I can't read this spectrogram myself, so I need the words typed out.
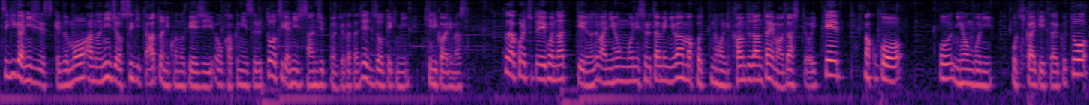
次が2時ですけども、あの2時を過ぎた後にこのページを確認すると、次は2時30分という形で自動的に切り替わります。ただこれちょっと英語になっているので、まあ、日本語にするためには、まあ、こっちの方にカウントダウンタイマーを出しておいて、まあ、ここを日本語に置き換えていただくと、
